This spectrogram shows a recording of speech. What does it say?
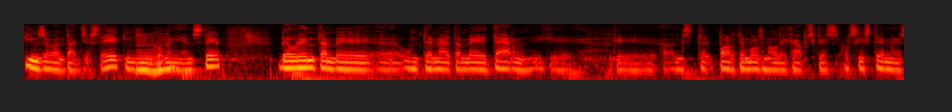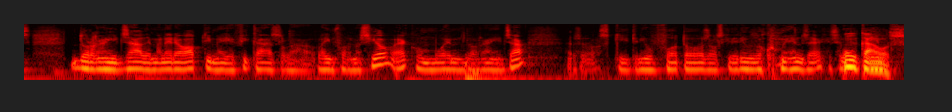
quins avantatges té, quins mhm. -huh. inconvenients té. Veurem també eh, un tema també etern i que que ens porta molts mal de caps, que és els sistemes d'organitzar de manera òptima i eficaç la, la informació, eh, com ho hem d'organitzar, els que teniu fotos, els que teniu documents, eh, que un caos.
